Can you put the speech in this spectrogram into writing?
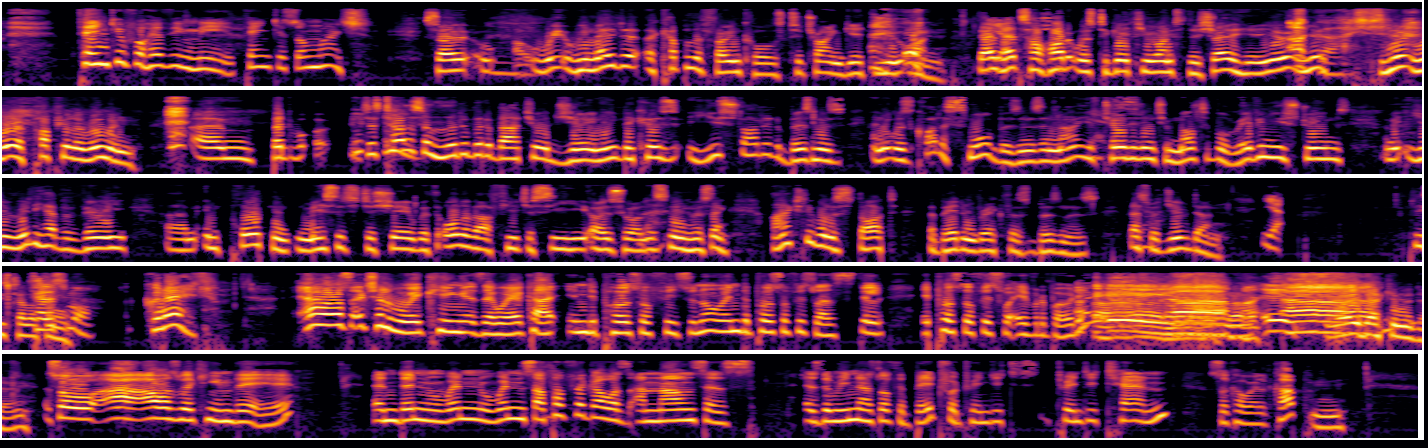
Thank you for having me. Thank you so much. So uh, we, we made a, a couple of phone calls to try and get you on. That, Yeah. That's how hard it was to get you onto the show here. You're, Oh, you're, gosh. You're, you're a popular woman. Um, but w- just tell us a little bit about your journey because you started a business and it was quite a small business and now you've turned it into multiple revenue streams. I mean, you really have a very um, important message to share with all of our future CEOs who are listening who are saying, I actually want to start a bed and breakfast business. That's what you've done. Yeah. Please tell, Tell us us more. more. Great. I was actually working as a worker in the post office. You know, when the post office was still a post office for everybody. Hey, yeah. Uh, hey. Way back in the day. So I, I was working there, and then when when South Africa was announced as as the winners of the bid for 20, 2010 Soccer World Cup, Mm.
